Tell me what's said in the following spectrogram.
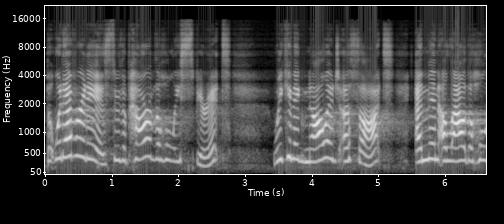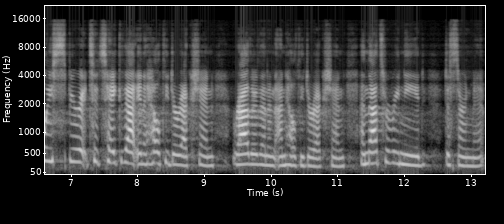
But whatever it is, through the power of the Holy Spirit, we can acknowledge a thought and then allow the Holy Spirit to take that in a healthy direction rather than an unhealthy direction. And that's where we need discernment.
